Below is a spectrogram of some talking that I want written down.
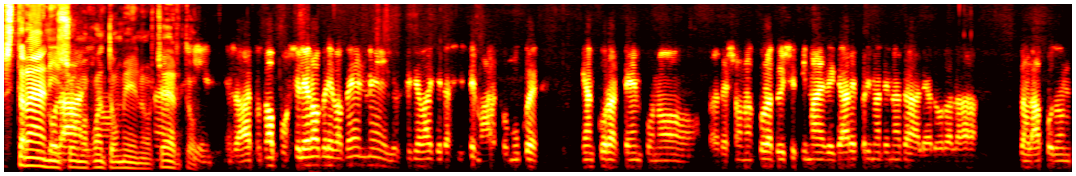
Strani, insomma, no? quantomeno, Eh, certo. sì, esatto. Dopo se le robe le va bene meglio, se che va che da sistemare, comunque è ancora a tempo, no? Adesso sono ancora due settimane di gare prima di Natale, allora la, la là possono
